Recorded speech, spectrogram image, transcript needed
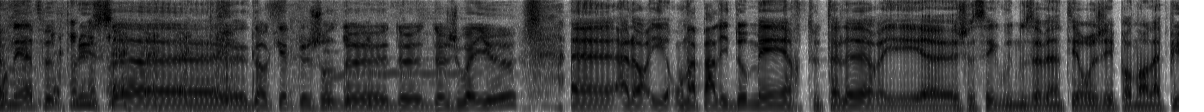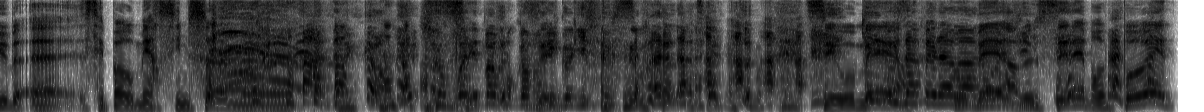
On est un peu plus euh, dans quelque chose de, de- de joyeux. Euh, alors, on a parlé d'Homer tout à l'heure, et euh, je sais que vous nous avez interrogé pendant la pub. C'est pas Homer Simpson. euh, D'accord. Je comprenais pas pourquoi vous rigoliez tout ça. voilà, c'est- Homer. le célèbre poète.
